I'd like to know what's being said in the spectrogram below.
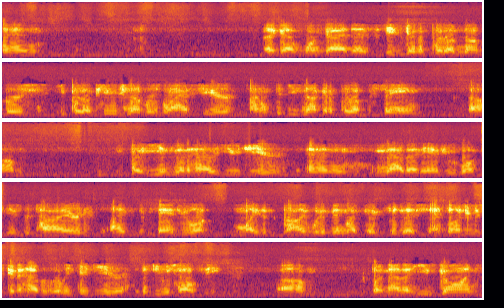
and I got one guy that he's to put up numbers. He put up huge numbers last year. I don't think he's not to put up the same, um, but he is going to have a huge year. And now that Andrew Luck is retired, I, Andrew Luck might have probably would have been my pick for this. I thought he was going to have a really good year if he was healthy. Um, but now that he's gone,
